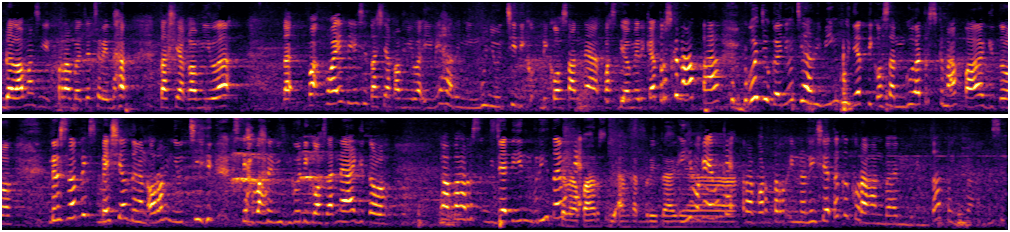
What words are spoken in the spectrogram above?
udah lama sih pernah baca cerita Tasya Kamila Ta- Pak, pokoknya si Tasya Kamila ini hari Minggu nyuci di, di kosannya pas di Amerika terus kenapa? Gue juga nyuci hari Minggu nyet di kosan gue terus kenapa gitu loh. There's nothing special dengan orang nyuci setiap hari Minggu di kosannya gitu loh. Kenapa harus dijadiin berita? Kenapa harus diangkat beritanya Iya makanya emang kayak reporter Indonesia tuh kekurangan bahan berita apa gimana sih?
